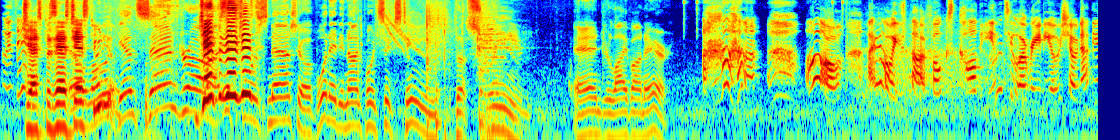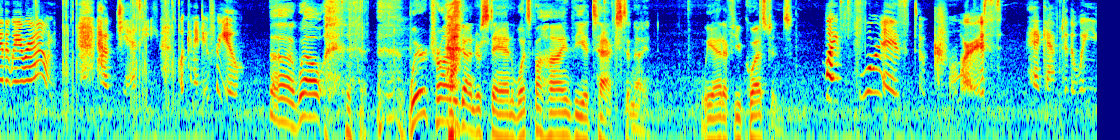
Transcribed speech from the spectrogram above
Who is it? Jazz Pizzazz Jazz Hello Studio. again, Sandra. Jazz, It's pizzazz, jazz. Forrest Nash of 189.16, The Scream. And you're live on air. oh, I always thought folks called into a radio show, not the other way around. How jazzy. What can I do for you? Uh, well, we're trying to understand what's behind the attacks tonight. We had a few questions. Why, Forrest, of course. Heck, after the way you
